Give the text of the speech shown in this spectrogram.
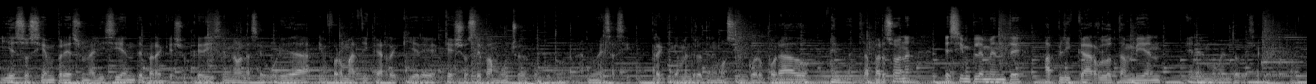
y eso siempre es un aliciente para aquellos que dicen, no, la seguridad informática requiere que yo sepa mucho de computadoras. No es así. Prácticamente lo tenemos incorporado en nuestra persona, es simplemente aplicarlo también en el momento que se corresponde.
